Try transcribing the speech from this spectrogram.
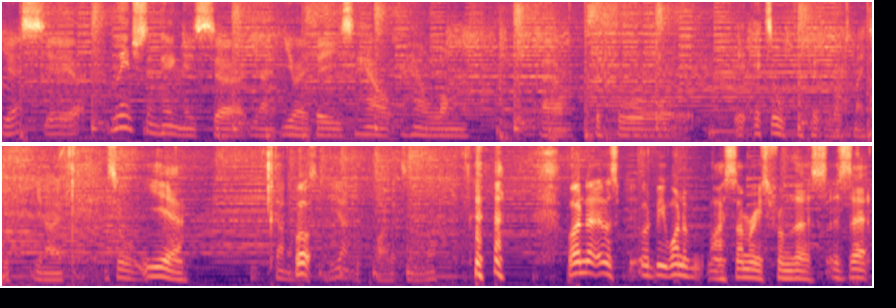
Yes, yeah, yeah. The interesting thing is, uh, you know, UAVs. How how long um, before it, it's all completely automated? You know, it's all Yeah. done. Well- you don't need pilots anymore. Well, no, it, was, it would be one of my summaries from this is that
